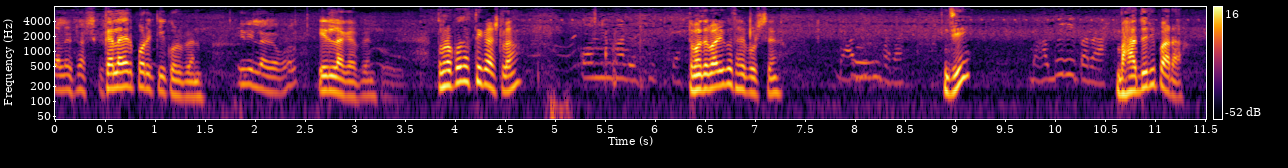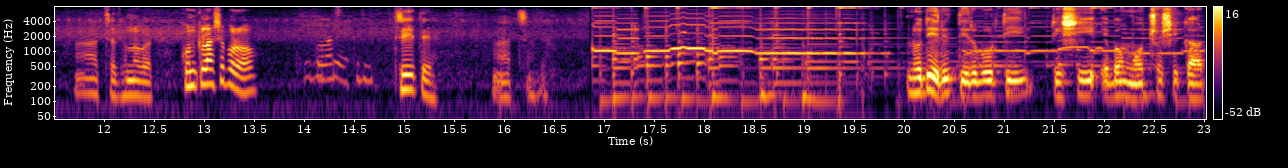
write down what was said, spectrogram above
কালাই চাষ করি কেলাইয়ের পরে কি করবেন? ইরি লাগাবো। ইর লাগাবেন। তোমরা কোথা থেকে আসলা? তোমাদের বাড়ি কোথায় পড়ছে? জি? বাহাদুরিপাড়া। বাহাদুরি পাড়া আচ্ছা ধন্যবাদ। কোন ক্লাসে পড়ো? থ্রিতে। আচ্ছা। নদীর তীরবর্তী কৃষি এবং মৎস্য শিকার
